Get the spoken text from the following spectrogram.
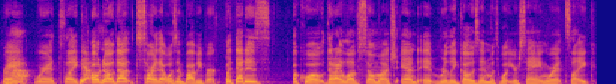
Right? Yeah. Where it's like, oh no, that, sorry, that wasn't Bobby Berk, but that is a quote that I love so much. And it really goes in with what you're saying, where it's like,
